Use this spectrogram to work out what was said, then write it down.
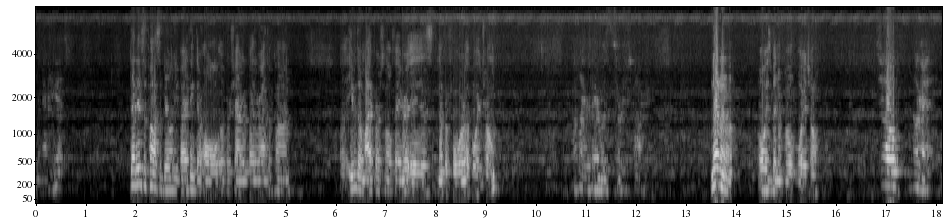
than it actually is. that is a possibility, but I think they're all overshadowed by the Wrath of Khan. Uh, even though my personal favorite is number four, A Voyage Home. I thought your favorite was the Search for Spock. No, no, no. Always been a Vo- Voyage Home. So, okay,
